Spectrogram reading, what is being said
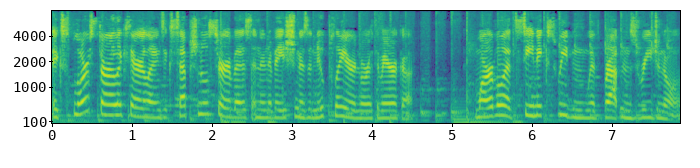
Explore Starlux Airlines' exceptional service and innovation as a new player in North America. Marvel at scenic Sweden with Braathens Regional.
